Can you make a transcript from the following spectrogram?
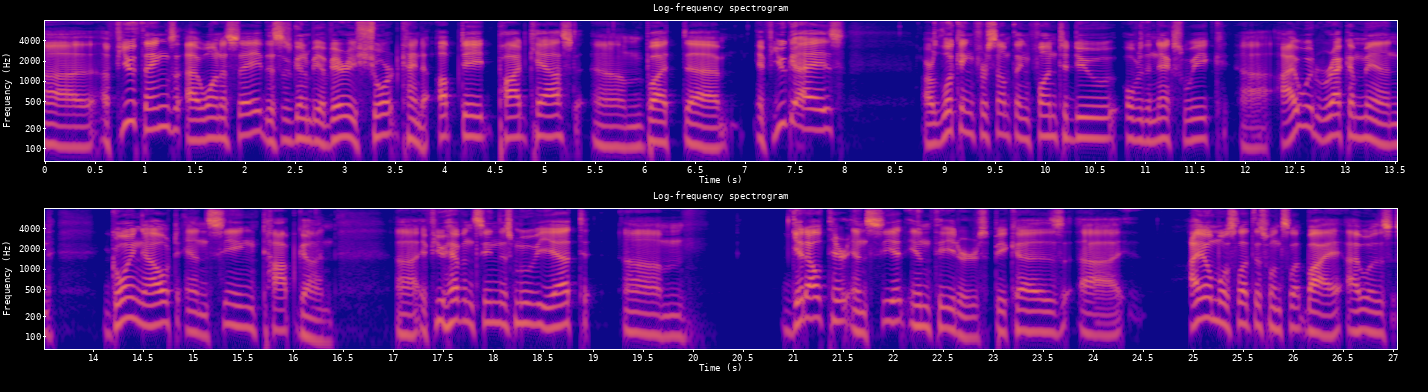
uh, a few things I want to say. This is going to be a very short kind of update podcast. Um, but uh, if you guys are looking for something fun to do over the next week, uh, I would recommend going out and seeing Top Gun. Uh, if you haven't seen this movie yet, um, get out there and see it in theaters because uh, I almost let this one slip by. I was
